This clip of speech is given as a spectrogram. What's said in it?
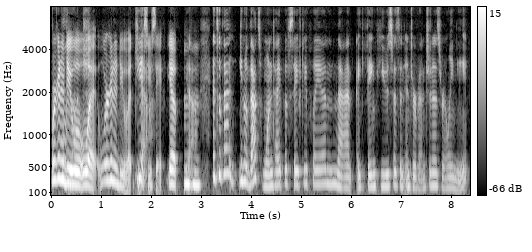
we're gonna do nudge. what, we're gonna do. What keeps Yeah. you safe. Yep. Yeah. mhm. And so that, you know, that's one type of safety plan that I think used as an intervention is really neat.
